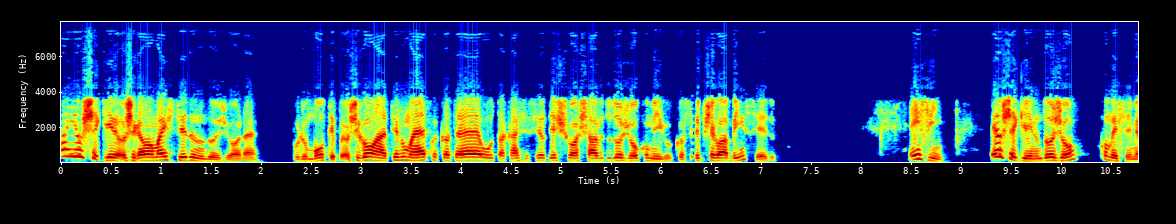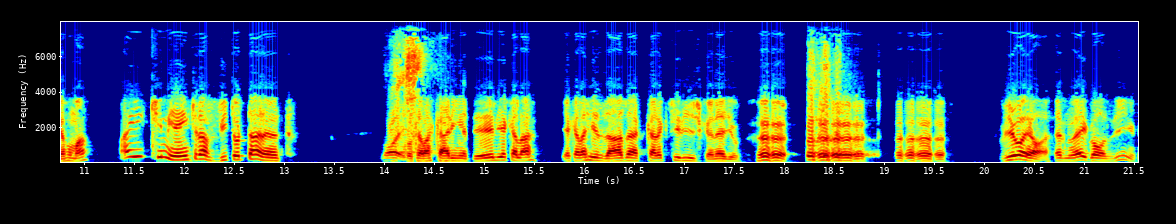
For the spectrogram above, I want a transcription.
Aí eu cheguei, eu chegava mais cedo no dojo, né? Por um bom tempo. Eu chegou, teve uma época que até o Takashi Sensei deixou a chave do dojo comigo, que eu sempre chegava bem cedo. Enfim, eu cheguei no dojo, comecei a me arrumar. Aí que me entra Vitor Taranto, com Nós. aquela carinha dele e aquela, e aquela risada característica, né, Gil? Viu aí, ó? Não é igualzinho?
